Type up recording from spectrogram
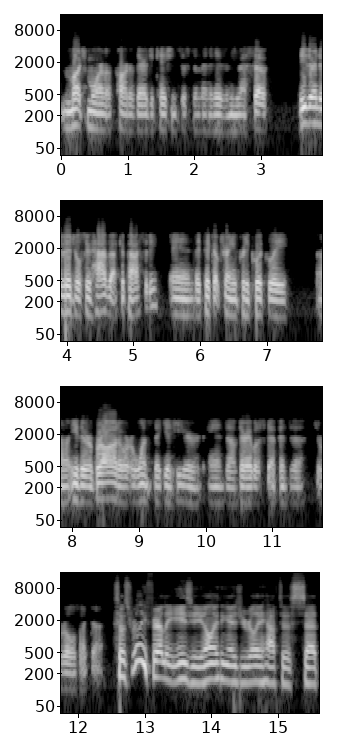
much more of a part of their education system than it is in the U.S. So these are individuals who have that capacity and they pick up training pretty quickly uh, either abroad or once they get here and uh, they're able to step into roles like that. So it's really fairly easy. The only thing is you really have to set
